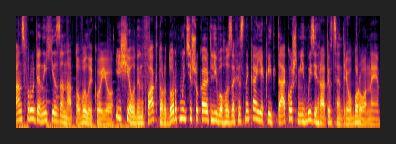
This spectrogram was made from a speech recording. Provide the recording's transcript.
трансферу для них є занадто великою. І ще один фактор: Дортмундці шукають лівого захисника, який також міг би зіграти в центрі оборони.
